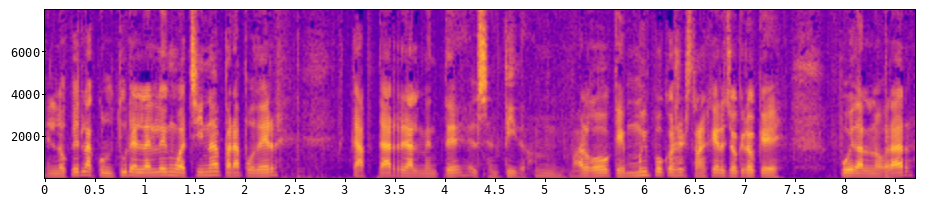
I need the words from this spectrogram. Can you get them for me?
en lo que es la cultura y la lengua china para poder captar realmente el sentido. Mm, algo que muy pocos extranjeros yo creo que puedan lograr.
